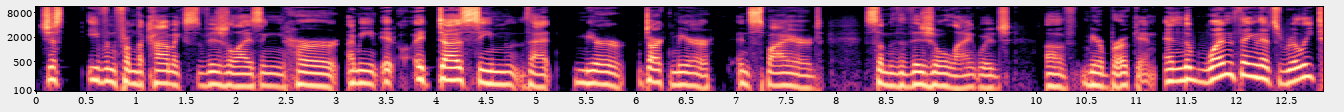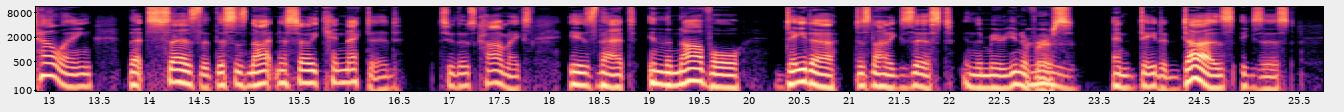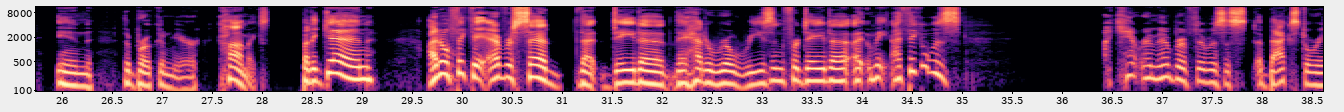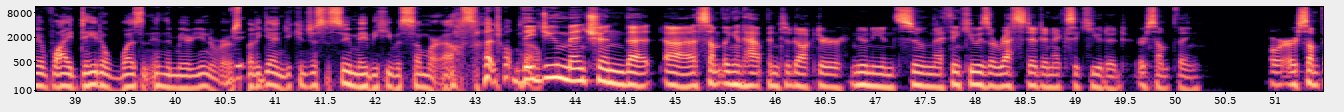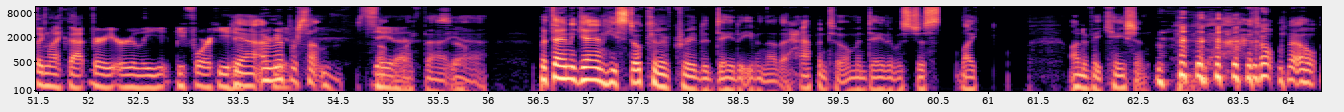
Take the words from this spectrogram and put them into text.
just even from the comics visualizing her i mean it it does seem that mirror dark mirror inspired some of the visual language of mirror broken and the one thing that's really telling that says that this is not necessarily connected to those comics is that in the novel data does not exist in the mirror universe mm. and data does exist in the broken mirror comics but again I don't think they ever said that data, they had a real reason for data. I, I mean, I think it was, I can't remember if there was a backstory of why data wasn't in the mirror universe. But again, you can just assume maybe he was somewhere else. I don't know. They do mention that uh, something had happened to Dr. Noonien Soong. I think he was arrested and executed or something. Or, or something like that very early before he had Yeah, I remember something, something data, like that. so. Yeah. But then again, he still could have created data even though that happened to him. And data was just like on a vacation. I don't know,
